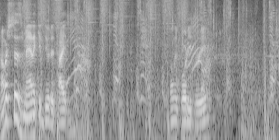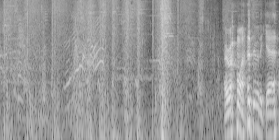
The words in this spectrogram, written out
How much does Manikin do to Titan? Only 43? I want to do it again.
